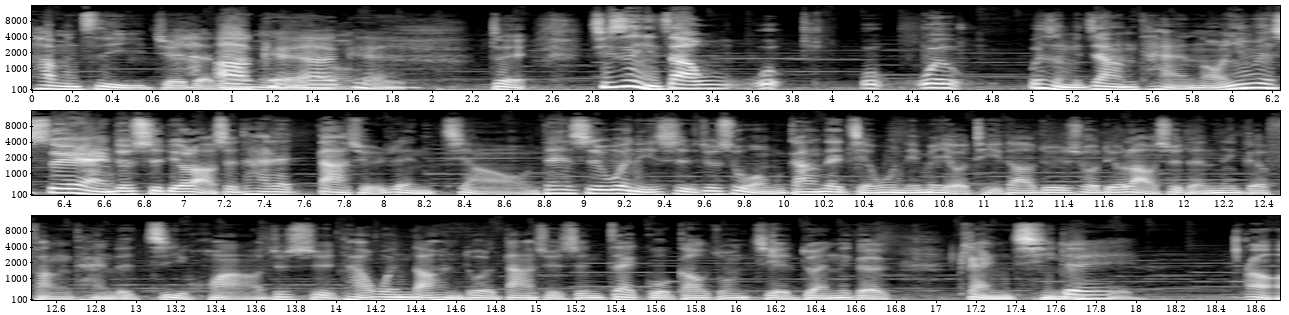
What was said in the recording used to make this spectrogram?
他们自己觉得他们没有。对，其实你知道，我我我。为什么这样谈呢？因为虽然就是刘老师他在大学任教，但是问题是，就是我们刚刚在节目里面有提到，就是说刘老师的那个访谈的计划，就是他问到很多的大学生在国高中阶段那个感情，对，哦，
